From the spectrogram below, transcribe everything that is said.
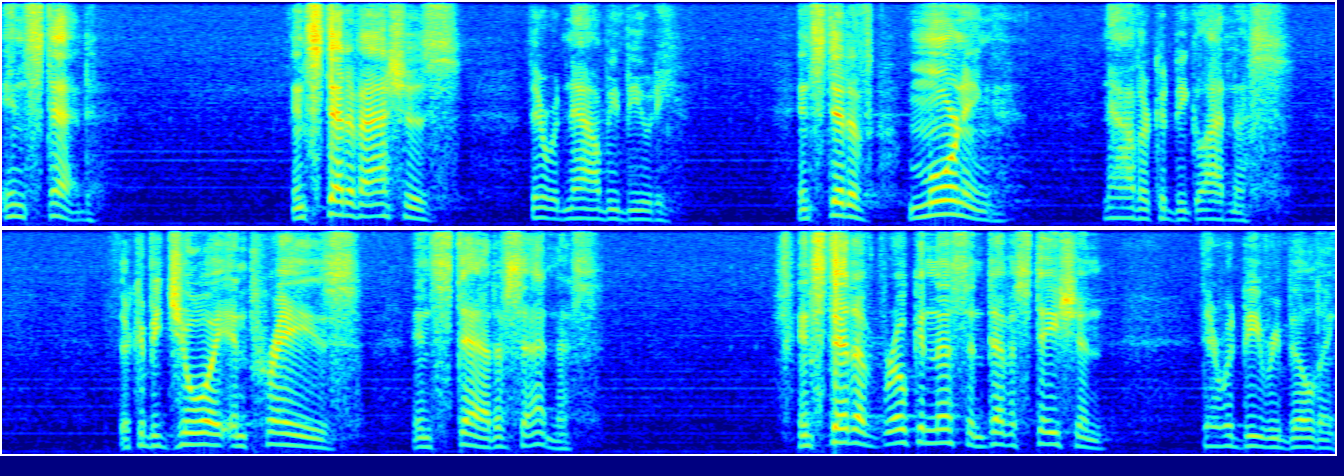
instead. Instead of ashes, there would now be beauty. Instead of mourning, now there could be gladness. There could be joy and praise instead of sadness. Instead of brokenness and devastation, there would be rebuilding.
